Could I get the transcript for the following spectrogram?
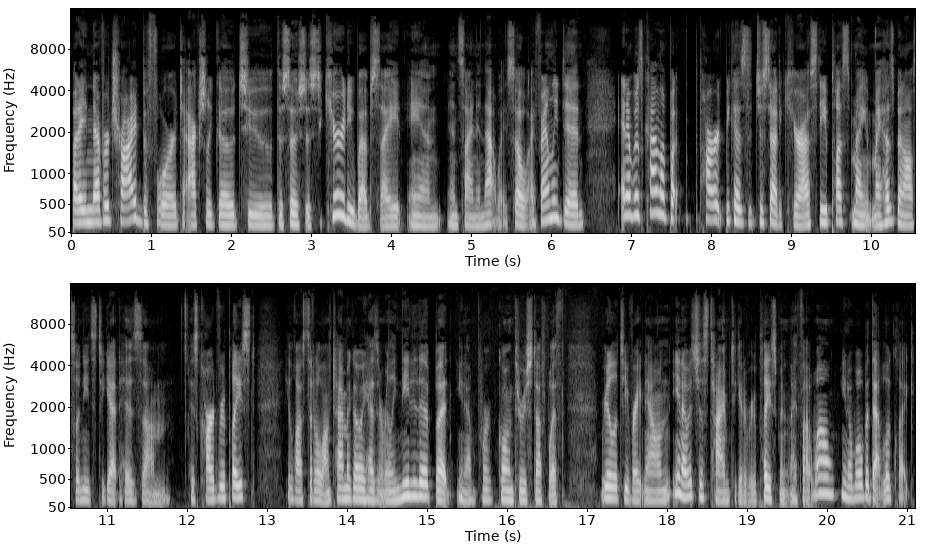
but I never tried before to actually go to the Social Security website and and sign in that way. So I finally did, and it was kind of part because just out of curiosity. Plus, my my husband also needs to get his um his card replaced. He lost it a long time ago. He hasn't really needed it, but you know we're going through stuff with realty right now, and you know it's just time to get a replacement. And I thought, well, you know, what would that look like?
